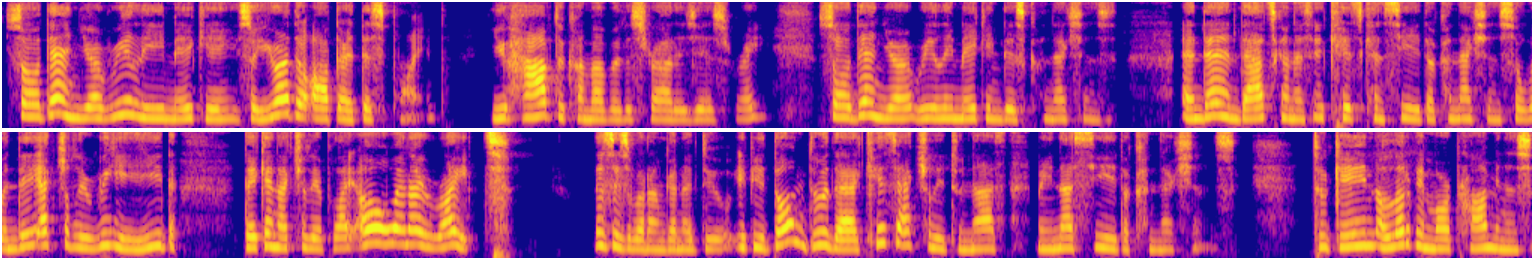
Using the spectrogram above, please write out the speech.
So then you're really making, so you're the author at this point. You have to come up with the strategies, right? So then you're really making these connections. And then that's gonna, kids can see the connections. So when they actually read, they can actually apply, oh, when I write, this is what I'm gonna do. If you don't do that, kids actually do not, may not see the connections. To gain a little bit more prominence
